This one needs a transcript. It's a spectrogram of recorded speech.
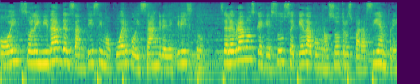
Hoy, solemnidad del Santísimo Cuerpo y Sangre de Cristo, celebramos que Jesús se queda con nosotros para siempre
